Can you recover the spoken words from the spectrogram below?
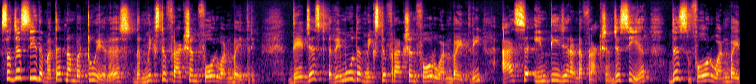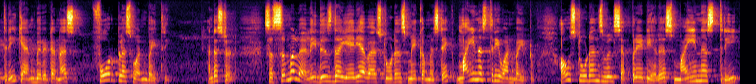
so just see the method number 2 here is the mixed fraction 4 1 by 3 they just remove the mixed fraction 4 1 by 3 as an integer and a fraction. Just see here this 4 1 by 3 can be written as 4 plus 1 by 3 understood so similarly, this is the area where students make a mistake, minus 3 1 by 2. How students will separate here is minus 3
